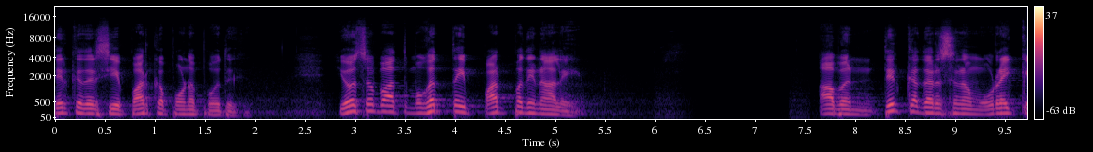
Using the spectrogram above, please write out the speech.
தீர்க்கதரிசியை பார்க்க போன போது யோசபாத் முகத்தை பார்ப்பதினாலே அவன் தீர்க்க தரிசனம் உரைக்க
